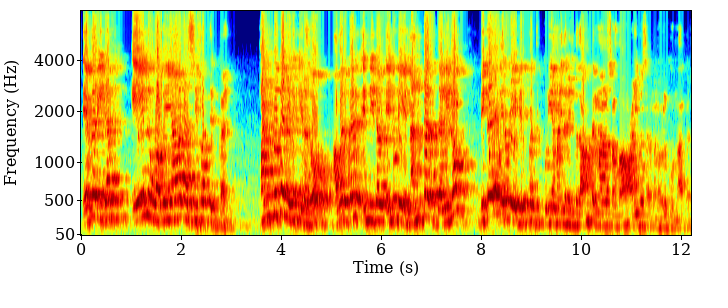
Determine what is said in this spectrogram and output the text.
எவரிடம் ஏழு வகையான சிபத்துக்கள் பண்புகள் இருக்கிறதோ அவர்கள் என்னிடம் என்னுடைய நண்பர்களிலும் மிகவும் என்னுடைய விருப்பத்துக்குரிய மனிதர் என்பதாக பெருமானார் சொல்லலாம் அழிவு சர்மன் அவர்கள் கூறினார்கள்.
